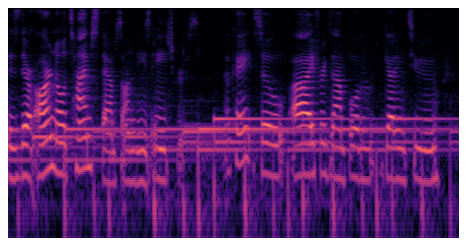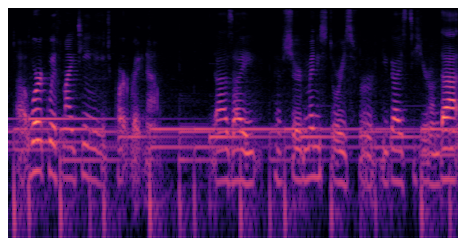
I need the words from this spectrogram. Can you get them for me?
is there are no timestamps on these age groups. Okay, so I, for example, am getting to uh, work with my teenage part right now, as I have shared many stories for you guys to hear on that.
